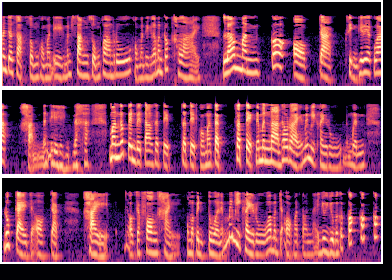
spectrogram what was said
มันจะสะสมของมันเอง มันสั่งสมความรู้ของมันเอง แล้วมันก็คลาย แล้วมันก็ออกจากสิ่งที่เรียกว่า ขันธ์นั่นเองนะคะ มันก็เป็นไปตาม step step ของมันแต่ step เนี่ยมันนานเท่าไหร่ไม่มีใครรู้เหมือนลูกไก่จะออกจากไข่ออกจากฟองไข่ออกมาเป็นตัวเนี่ย ไม่มีใครรู้ว่ามันจะออกมาตอนไหน อยู่ๆมันก็ก๊อกก๊อกก๊อก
